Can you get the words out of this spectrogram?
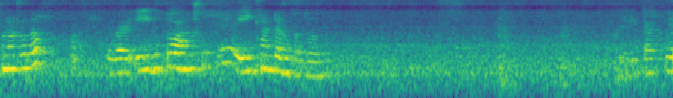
যাবে হলো। এবার এই দুটো অংশকে এইখানটা ঢুকাতে হবে। এটাকে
